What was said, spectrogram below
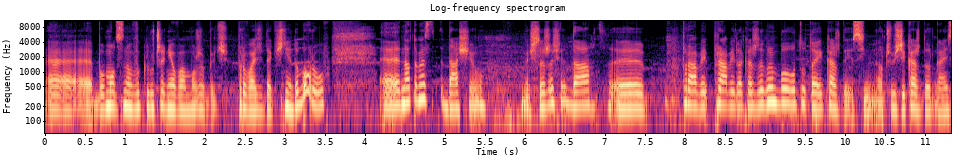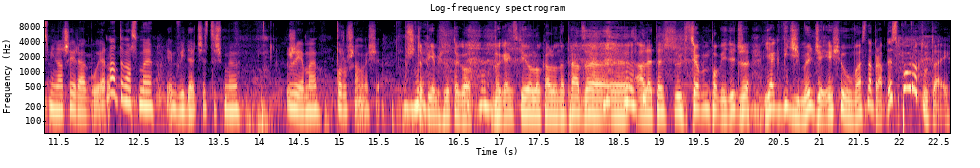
e, bo mocno wykluczeniowa może być, prowadzić do jakichś niedoborów. E, natomiast da się. Myślę, że się da. E, prawie, prawie dla każdego, bo tutaj każdy jest inny. Oczywiście każdy organizm inaczej reaguje. Natomiast my, jak widać, jesteśmy, żyjemy, poruszamy się. Przyczepiłem się do tego wegańskiego lokalu na Pradze, e, ale też chciałbym powiedzieć, że jak widzimy, dzieje się u was naprawdę sporo tutaj.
